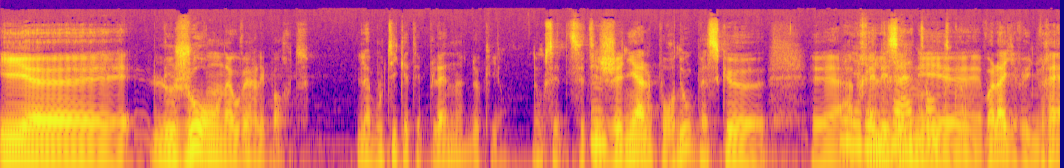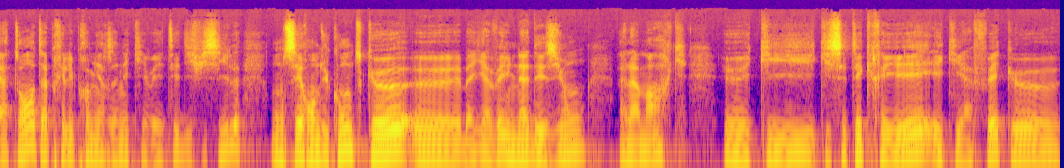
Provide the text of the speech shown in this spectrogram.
Et le jour où on a ouvert les portes, la boutique était pleine de clients. Donc c'était mm. génial pour nous parce que après les années, voilà, il y avait une vraie attente. Après les premières années qui avaient été difficiles, on s'est rendu compte que bah, il y avait une adhésion à la marque euh, qui, s'était créé et qui a fait que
